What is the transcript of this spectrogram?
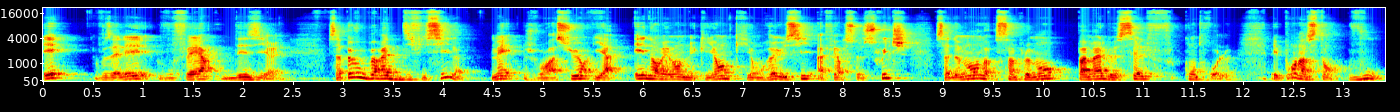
et vous allez vous faire désirer. Ça peut vous paraître difficile, mais je vous rassure, il y a énormément de mes clientes qui ont réussi à faire ce switch. Ça demande simplement pas mal de self-control. Et pour l'instant, vous,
